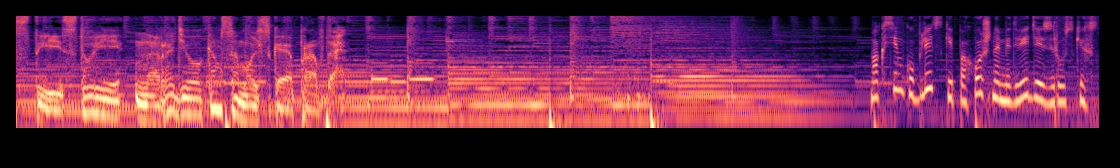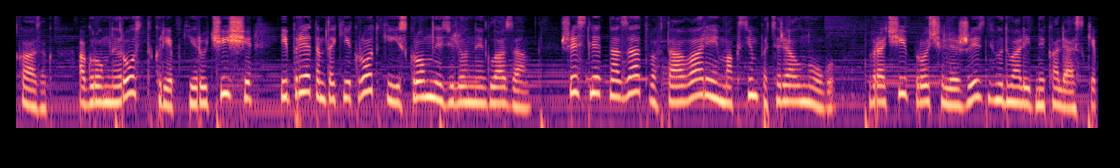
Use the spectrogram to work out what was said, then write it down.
Простые истории на радио «Комсомольская правда». Максим Кублицкий похож на медведя из русских сказок. Огромный рост, крепкие ручищи и при этом такие кроткие и скромные зеленые глаза. Шесть лет назад в автоаварии Максим потерял ногу. Врачи прочили жизнь в инвалидной коляске.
